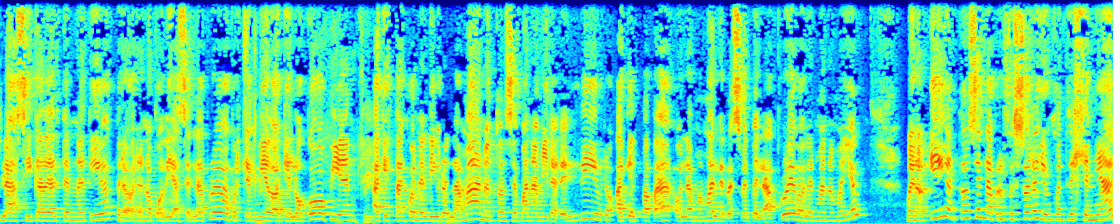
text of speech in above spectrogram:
clásica de alternativas, pero ahora no podía hacer la prueba porque el miedo a que lo copien, a que están con el libro en la mano, entonces van a mirar el libro, a que el papá o la mamá le resuelve la prueba el hermano mayor. Bueno, y entonces la profesora yo encontré genial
